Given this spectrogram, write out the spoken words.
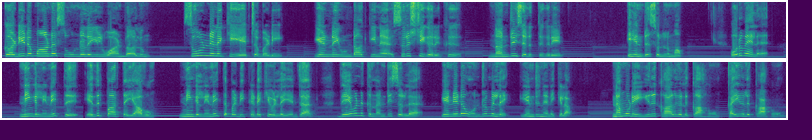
கடினமான சூழ்நிலையில் வாழ்ந்தாலும் சூழ்நிலைக்கு ஏற்றபடி என்னை உண்டாக்கின சிருஷ்டிகருக்கு நன்றி செலுத்துகிறேன் என்று சொல்லுமாம். ஒருவேளை நீங்கள் நினைத்து எதிர்பார்த்த யாவும் நீங்கள் நினைத்தபடி கிடைக்கவில்லை என்றால் தேவனுக்கு நன்றி சொல்ல என்னிடம் ஒன்றுமில்லை என்று நினைக்கலாம். நம்முடைய இரு கால்களுக்காகவும் கைகளுக்காகவும்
